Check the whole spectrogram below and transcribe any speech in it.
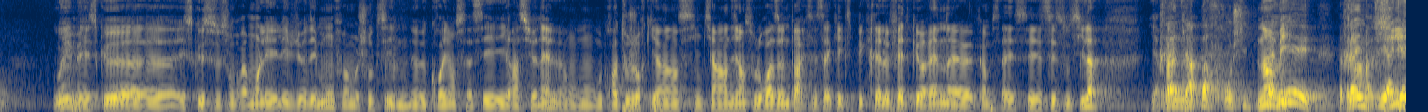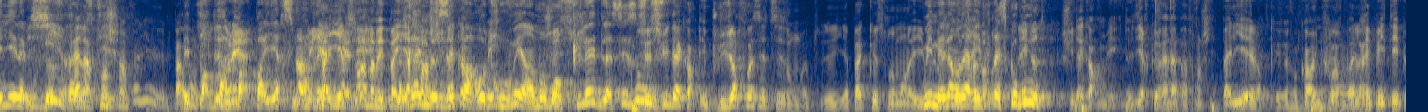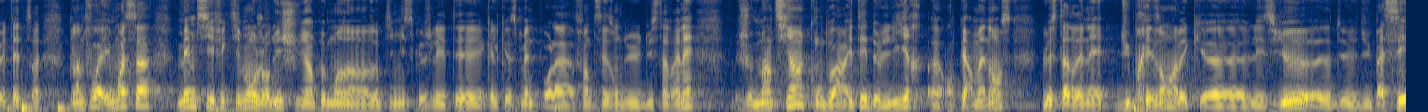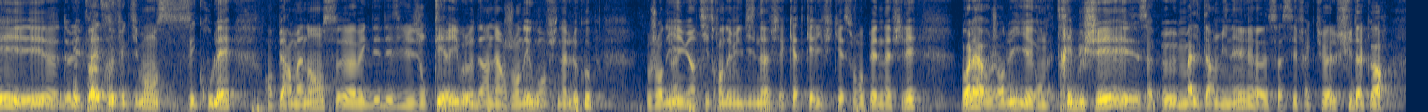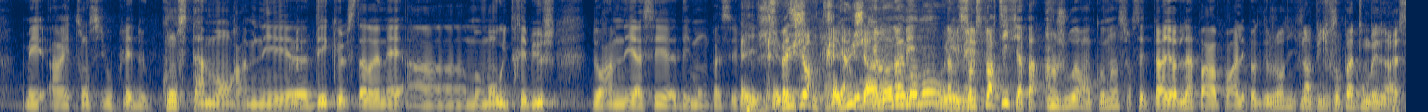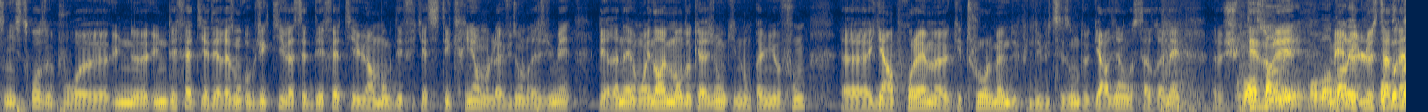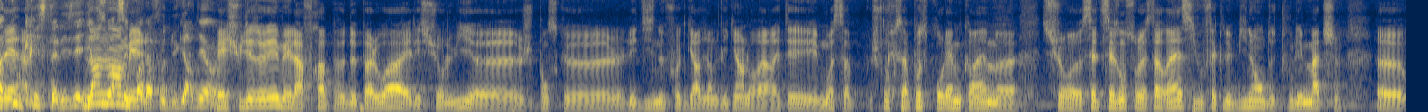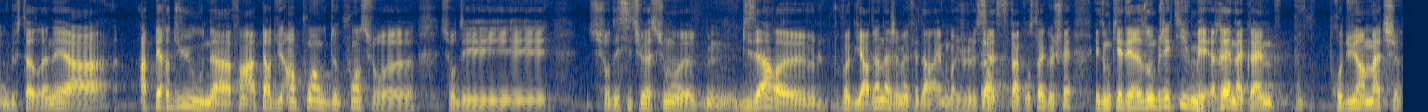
Oui, mais est-ce que, euh, est-ce que ce sont vraiment les, vieux démons? Enfin, moi, je trouve que c'est une croyance assez irrationnelle. On croit toujours qu'il y a un cimetière indien sous le Roison Park. C'est ça qui expliquerait le fait que Rennes, euh, comme ça, ait ces, soucis-là. Rennes n'a pas franchi de palier. Mais... Rennes ah, qui a gagné la Coupe de France. Rennes a franchi un palier. Pardon, mais pas, désolé. pas, hier soir. Non, mais pas hier soir. Non, mais pas hier Rennes soir. ne s'est pas retrouvé à un moment clé de la saison. Je suis d'accord. Et plusieurs fois cette saison. Il n'y a pas que ce moment-là. Oui, mais là, on arrive presque au bout. Je suis d'accord. Mais de dire que Rennes n'a pas franchi de palier, alors que, encore une fois, on va le répéter peut-être plein de fois. Et moi, ça, même si effectivement, aujourd'hui, je suis un peu moins optimiste que je l'ai été il y a quelques semaines pour la fin de saison du, Stade Rennais, je maintiens qu'on doit arrêter de lire euh, en permanence le Stade Rennais du présent avec euh, les yeux euh, du passé et de l'époque où effectivement on s'écroulait en permanence avec des désillusions terribles aux dernières journées ou en finale de coupe. Aujourd'hui, il y a eu un titre en 2019, il y a quatre qualifications européennes d'affilée. Voilà, aujourd'hui, on a trébuché et ça peut mal terminer, ça c'est factuel, je suis d'accord. Mais arrêtons, s'il vous plaît, de constamment ramener, euh, dès que le Stade Rennais a un moment où il trébuche, de ramener à ces euh, démons passés. je, suis pas sûr. Il trébuche à un mauvais moment. Non, mais, sur le sportif, il n'y a pas un joueur en commun sur cette période-là par rapport à l'époque d'aujourd'hui. Non, puis il ne faut pas tomber dans la sinistrose pour euh, une, une, défaite. Il y a des raisons objectives à cette défaite. Il y a eu un manque d'efficacité criant, on l'a vu dans le résumé. Les Rennais ont énormément d'occasions qu'ils n'ont pas mis au fond. il y a un problème qui est toujours le même depuis le début de saison de gardien au Stade Rennais. je suis désolé. on va en parler. Le, Stade on peut Rennais... pas tout cristalliser. Hier non, soir, c'est pas la faute du gardien. Mais je suis désolé, mais la frappe de Palois, elle est sur lui. Euh, je pense que les 19 fois de gardien de Ligue 1 l'auraient arrêté. Et moi, ça, je trouve que ça pose problème quand même euh, sur euh, cette saison sur le Stade Rennais. Si vous faites le bilan de tous les matchs où le Stade Rennais a, perdu ou n'a, enfin, a perdu un point ou deux points sur, sur des sur des situations bizarres, votre gardien n'a jamais fait d'arrêt. Moi, c'est un constat que je fais. Et donc, il y a des raisons objectives, mais Rennes a quand même produit un match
